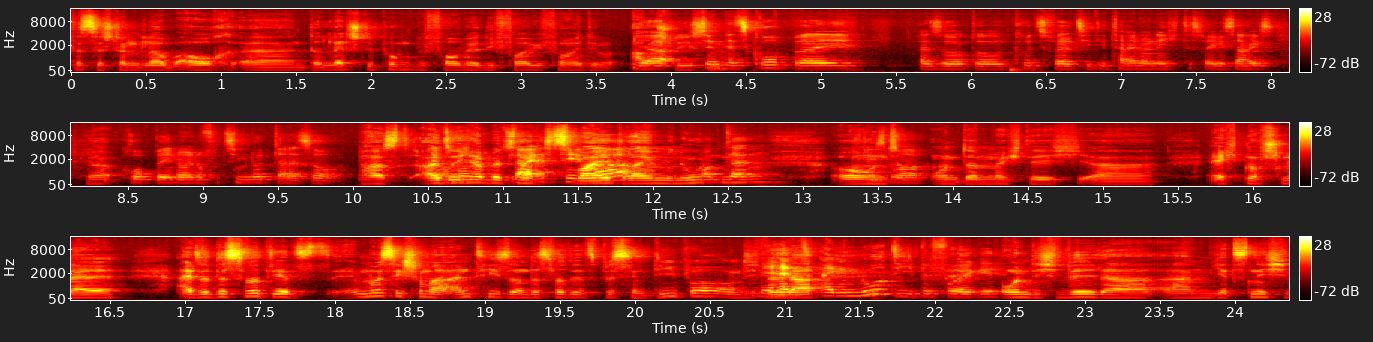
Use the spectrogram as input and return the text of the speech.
Das ist dann, glaube ich, auch äh, der letzte Punkt, bevor wir die Folge für heute Ja, abschließen. sind jetzt grob bei, also der Grützfeld sieht die Timer nicht, deswegen sage ich es, Ja. grob bei 49 Minuten. Also Passt. Also ich habe jetzt noch zwei, Thema drei Minuten. und dann und, wir und dann möchte ich äh, echt noch schnell. Also das wird jetzt, muss ich schon mal anteasern, das wird jetzt ein bisschen deeper und ich Wer will da eine nur diebe Folge? und ich will da ähm, jetzt nicht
